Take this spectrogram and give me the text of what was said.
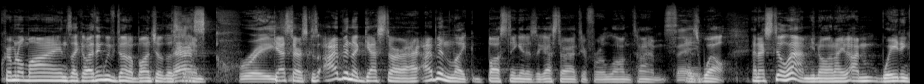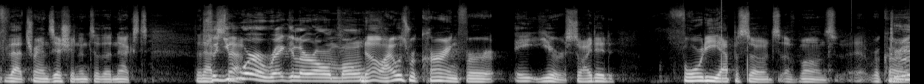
Criminal Minds. Like I think we've done a bunch of the That's same crazy. guest stars because I've been a guest star. I, I've been like busting it as a guest star actor for a long time Same. as well, and I still am. You know, and I, I'm waiting for that transition into the next. The next. So you step. were a regular on Bones. No, I was recurring for eight years. So I did 40 episodes of Bones uh, recurring.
